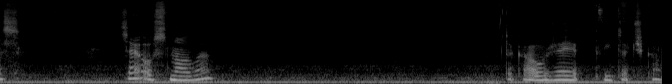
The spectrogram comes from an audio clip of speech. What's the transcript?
Ось. Це основа. Така вже як квіточка.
